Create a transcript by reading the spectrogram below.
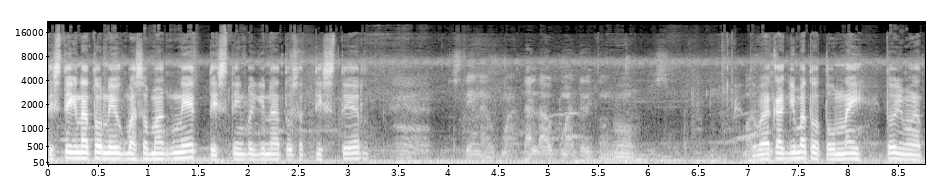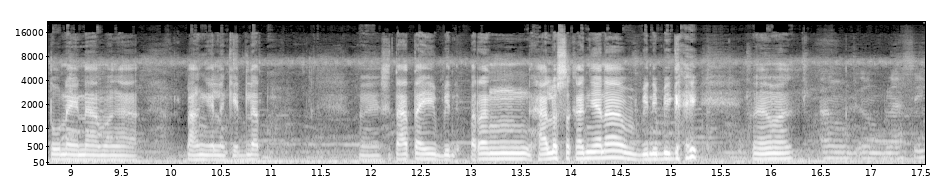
Testing na to na yung sa magnet, testing pag yun nato sa tester. Oh, stay na ugma, dala ugma diri tong. Oo. Diba kagima to, tunay. Ito yung mga tunay na mga pangil ng kidlat. Eh, si tatay, bin- parang halos sa kanya na binibigay ang, ang blessing.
